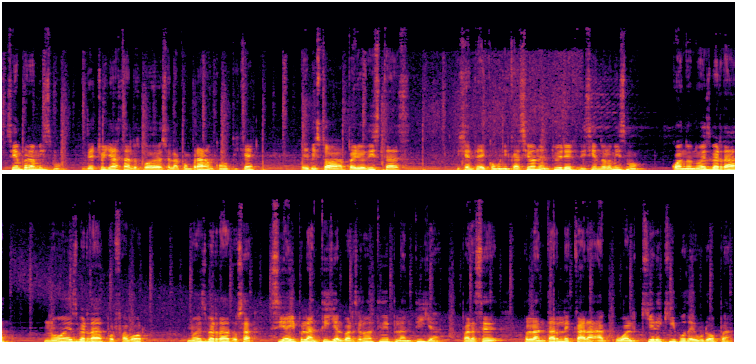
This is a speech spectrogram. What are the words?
Siempre lo mismo. De hecho, ya hasta los jugadores se la compraron, como Piqué. He visto a periodistas y gente de comunicación en Twitter diciendo lo mismo. Cuando no es verdad, no es verdad, por favor no es verdad. O sea, si hay plantilla, el Barcelona tiene plantilla para hacer, plantarle cara a cualquier equipo de Europa.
